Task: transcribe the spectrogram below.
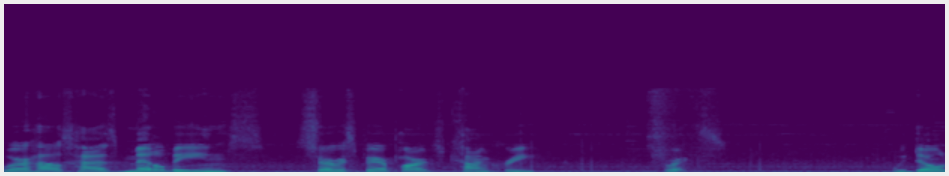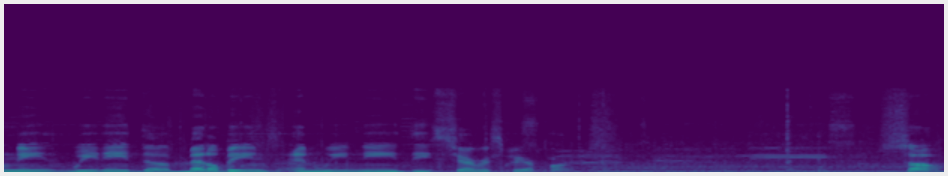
warehouse has metal beams, service spare parts, concrete, bricks. We don't need, we need the metal beams and we need the service spare parts. So,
